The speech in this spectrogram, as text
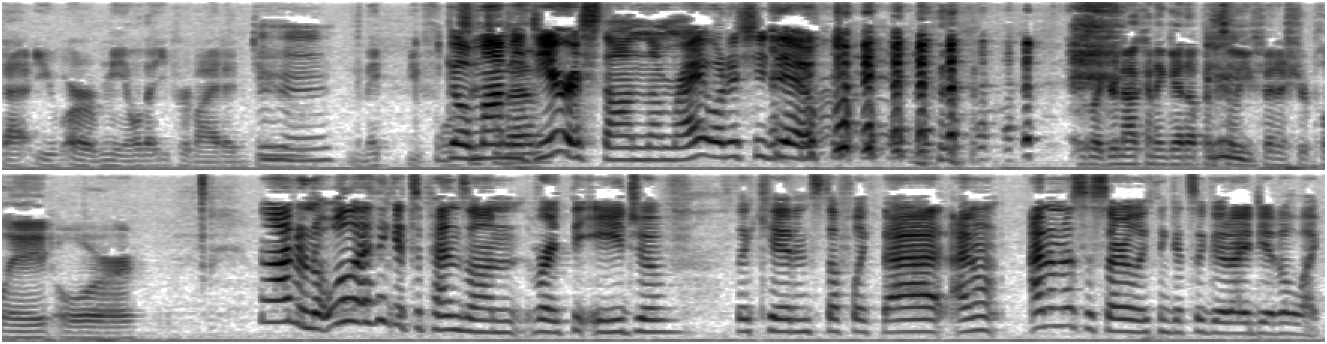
that you or meal that you provided? Do you make you force Mm-hmm. Go, it to mommy them? dearest on them, right? What did she do? It's like you're not going to get up until you finish your plate, or I don't know. Well, I think it depends on right the age of the kid and stuff like that. I don't. I don't necessarily think it's a good idea to like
